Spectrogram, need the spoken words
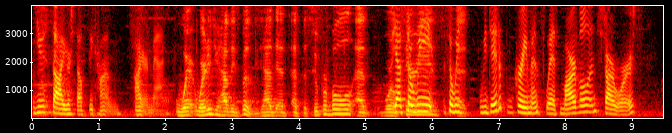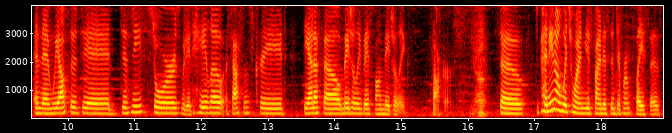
you saw yourself become Iron Man. Where where did you have these booths? You had at, at the Super Bowl, at World yeah, so we so we at- we did agreements with Marvel and Star Wars, and then we also did Disney stores. We did Halo, Assassin's Creed, the NFL, Major League Baseball, and Major League Soccer. yeah. So depending on which one, you'd find us in different places.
